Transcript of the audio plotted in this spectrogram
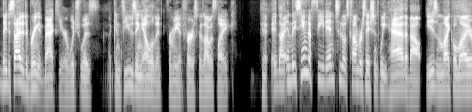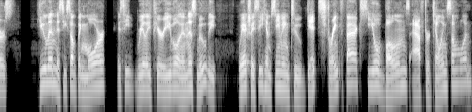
they decided to bring it back here, which was a confusing element for me at first because I was like, and, and they seem to feed into those conversations we had about is Michael Myers human? Is he something more? Is he really pure evil? And in this movie, we actually see him seeming to get strength back, heal bones after killing someone.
